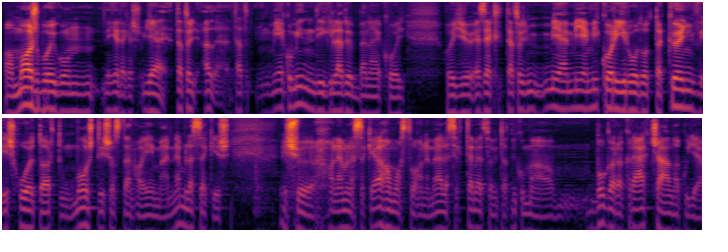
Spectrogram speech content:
A Mars bolygón érdekes, ugye, tehát, hogy, tehát ilyenkor mindig ledöbbenek, hogy, hogy ezek, tehát hogy milyen, milyen, mikor íródott a könyv, és hol tartunk most, és aztán ha én már nem leszek, és és ha nem leszek elhamasztva, hanem el leszek temetve, tehát mikor már a bogarak rákcsálnak, ugye,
